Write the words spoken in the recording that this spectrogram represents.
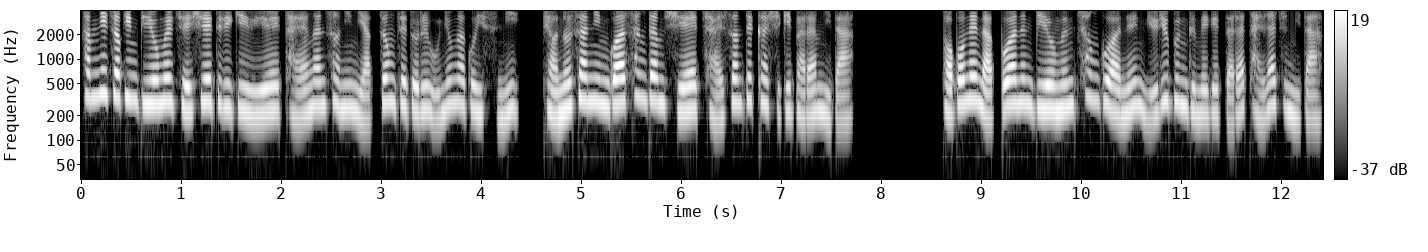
합리적인 비용을 제시해드리기 위해 다양한 선임 약정 제도를 운용하고 있으니 변호사님과 상담 시에 잘 선택하시기 바랍니다. 법원에 납부하는 비용은 청구하는 유류분 금액에 따라 달라집니다.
